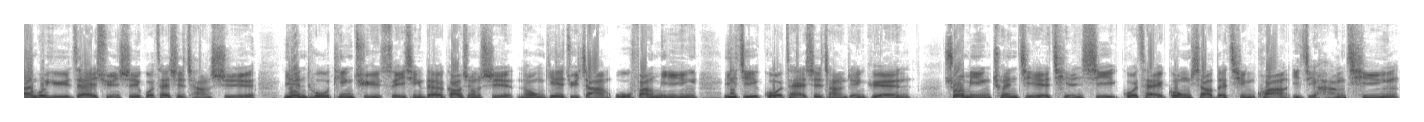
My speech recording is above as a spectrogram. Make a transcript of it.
韩国瑜在巡视果菜市场时，沿途听取随行的高雄市农业局长吴方明以及果菜市场人员说明春节前夕果菜供销的情况以及行情。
